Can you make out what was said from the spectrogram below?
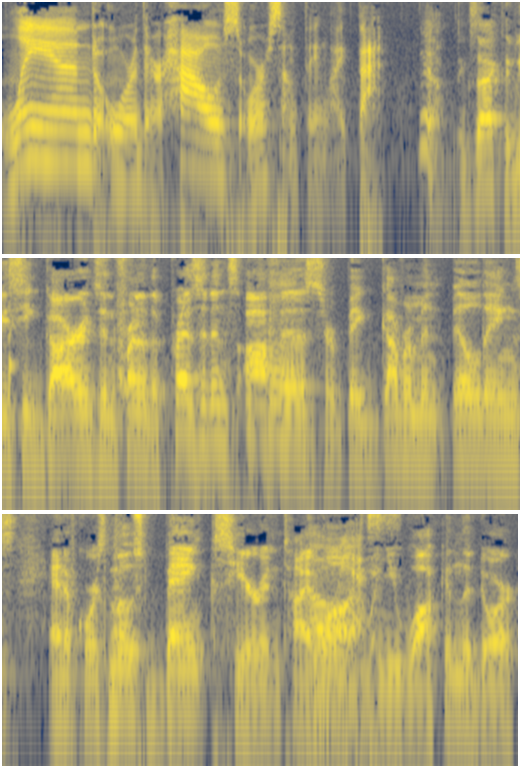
land or their house or something like that. Yeah, exactly. We see guards in front of the president's Mm-hmm. office or big government buildings, and of course, most banks here in Taiwan. Oh, yes. When you walk in the door,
